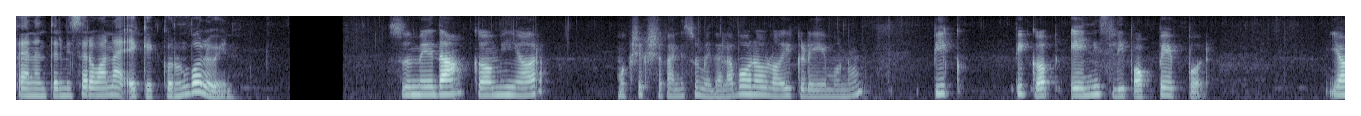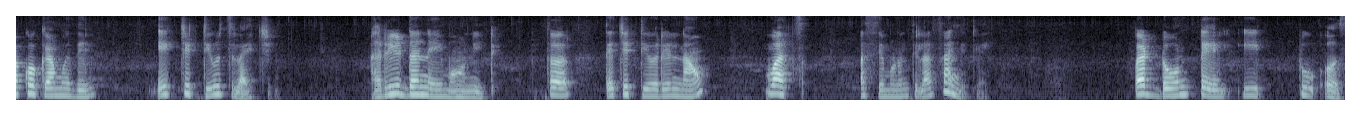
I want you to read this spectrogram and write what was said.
त्यानंतर मी सर्वांना एक एक करून बोलवेन. सुमेधा कम हिअर मग शिक्षकाने सुमेधाला बोलवलं इकडे ये म्हणून. Pick pickup any slip of paper या खोक्यामधील एक चिठ्ठी उचलायची. Read the name on it तर त्या चिठ्ठीवरील नाव वाच असे म्हणून तिला सांगितले. But don't tell it to us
